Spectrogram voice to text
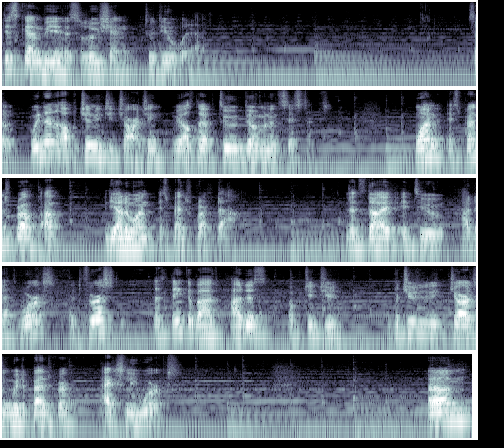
this can be a solution to deal with that. So within opportunity charging, we also have two dominant systems. One is pantograph up, the other one is pantograph down. Let's dive into how that works. But first, let's think about how this opportunity, charging with a pantograph actually works. Um,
